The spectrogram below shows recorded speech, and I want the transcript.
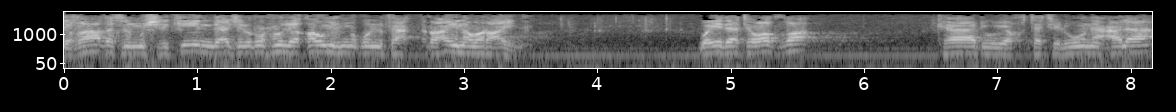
إغاظة المشركين لأجل يروحون لقومهم يقولون رأينا ورأينا. وإذا توضأ كادوا يقتتلون على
